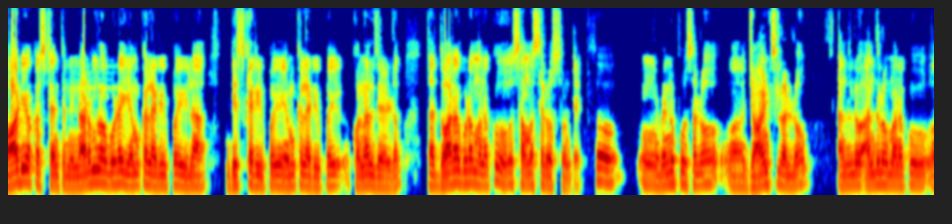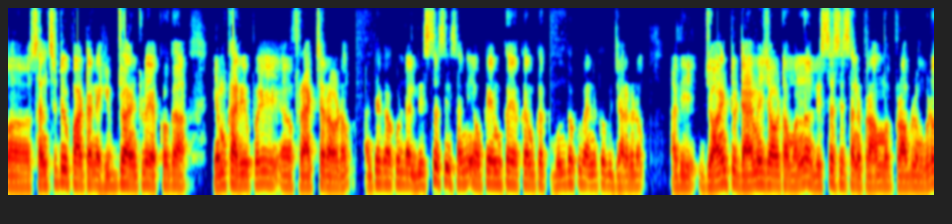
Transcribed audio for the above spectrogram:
బాడీ యొక్క స్ట్రెంత్ని నడంలో కూడా ఎముకలు అరిగిపోయి ఇలా డిస్క్ అరిగిపోయి ఎముకలు అరిగిపోయి కొనలు తేయడం తద్వారా కూడా మనకు సమస్యలు వస్తుంటాయి. సో వెన్నుపూసలో జాయింట్స్లలో అందులో అందులో మనకు సెన్సిటివ్ పార్ట్ అయిన హిప్ జాయింట్లో ఎక్కువగా ఎముక అరిగిపోయి ఫ్రాక్చర్ అవడం. అంతేకాకుండా లిస్తసిస్ అని ఒక ఎముక ఒక ఎముక ముందుకు వెనుకకు జరగడం. అది జాయింట్ డ్యామేజ్ అవటం వలన లిస్తసిస్ అనే ప్రాబ్లం కూడా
